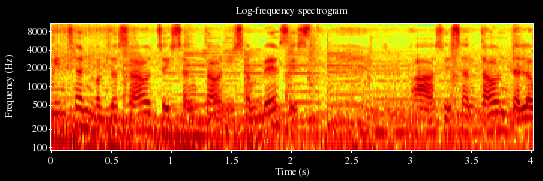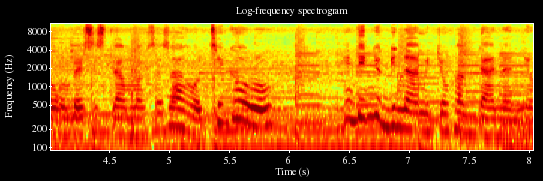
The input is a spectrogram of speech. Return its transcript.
Minsan magsasahod sa isang taon isang beses. Ah, sa isang taon dalawang beses lang magsasahod. Siguro hindi nyo ginamit yung hagdanan nyo.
